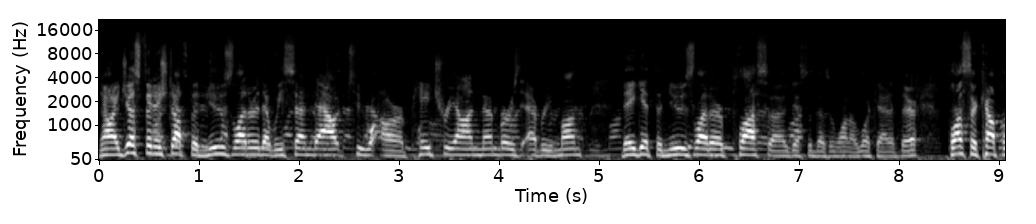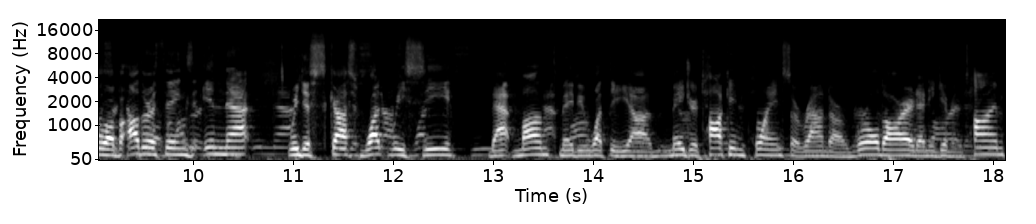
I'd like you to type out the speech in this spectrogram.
Now, I just finished up the newsletter that we send out to our Patreon members every month. They get the newsletter plus, uh, I guess it doesn't want to look at it there, plus a couple of other things in that. We discuss what we see that month, maybe what the uh, major talking points around our world are at any given time.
